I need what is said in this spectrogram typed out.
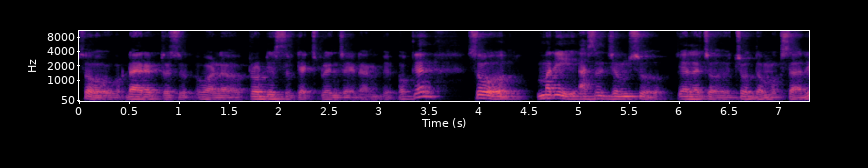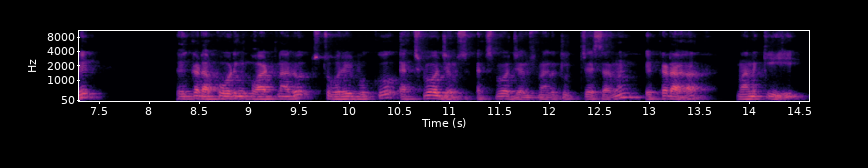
సో డైరెక్టర్స్ వాళ్ళ ప్రొడ్యూసర్కి ఎక్స్ప్లెయిన్ చేయడానికి. ఓకే? సో మరి అసలు జెమ్స్ ఎలా చూ చూద్దాం ఒకసారి. ఇక్కడ coding partner story book explore gems explore gems మీద క్లిక్ చేశాను. ఇక్కడ మనకి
